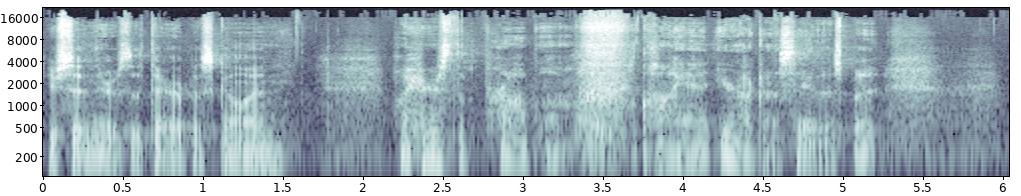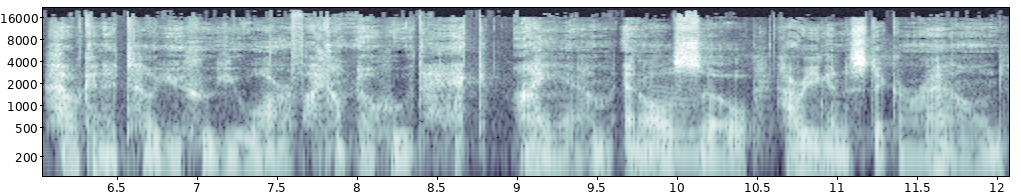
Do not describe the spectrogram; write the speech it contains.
you're sitting there as the therapist going, well, here's the problem, client. You're not going to say this, but how can I tell you who you are if I don't know who the heck I am? And mm. also, how are you going to stick around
